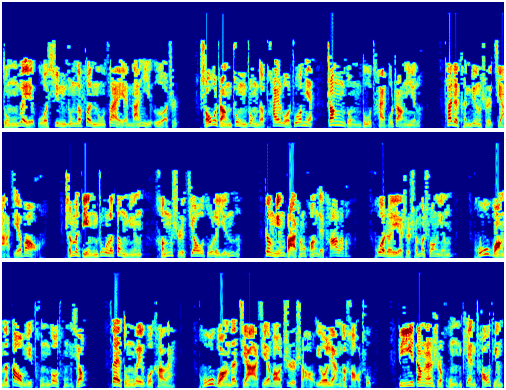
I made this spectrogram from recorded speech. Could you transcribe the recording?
董卫国心中的愤怒再也难以遏制。手掌重重的拍落桌面，张总督太不仗义了，他这肯定是假捷报啊！什么顶住了邓明，横是交足了银子，邓明把城还给他了吧？或者也是什么双赢？湖广的稻米统购统销，在董卫国看来，湖广的假捷报至少有两个好处：第一，当然是哄骗朝廷，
